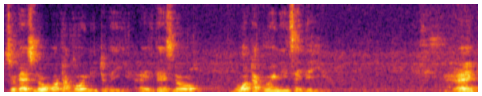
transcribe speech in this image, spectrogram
so there's no water going into the ear, right? There's no water going inside the ear. All right?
